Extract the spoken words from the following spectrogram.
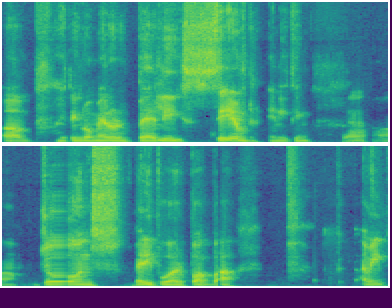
Um, I think Romero barely saved anything. Yeah. Uh, Jones very poor. Pogba. I mean,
